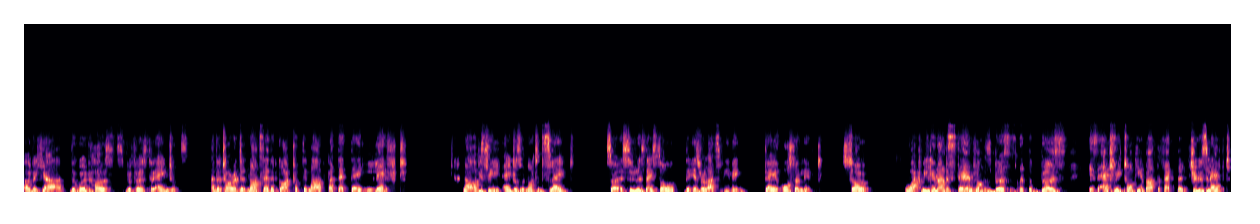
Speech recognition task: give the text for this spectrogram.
over here, the word hosts refers to angels. And the Torah did not say that God took them out, but that they left. Now, obviously, angels were not enslaved. So as soon as they saw the Israelites leaving, they also left. So what we can understand from this verse is that the verse is actually talking about the fact that Jews left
